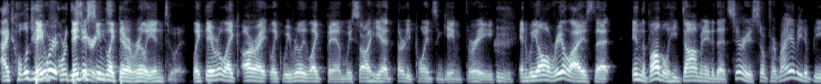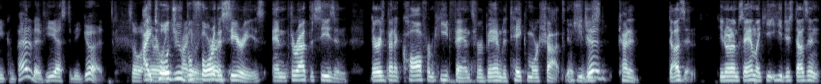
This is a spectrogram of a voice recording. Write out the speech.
I told you they were. The they series. just seemed like they were really into it. Like they were like, "All right, like we really like Bam. We saw he had 30 points in Game 3 mm. and we all realized that in the bubble he dominated that series. So for Miami to be competitive, he has to be good. So I told like you before the series and throughout the season, there has been a call from Heat fans for Bam to take more shots, and he just kind of doesn't. You know what I'm saying? Like he he just doesn't.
